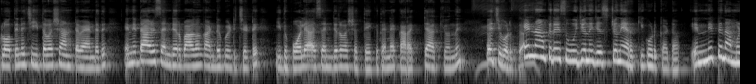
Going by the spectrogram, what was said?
ക്ലോത്തിന്റെ ചീത്ത വശമാണ് കേട്ടോ വേണ്ടത്. എന്നിട്ട് ആ ഒരു സെന്റർ ഭാഗം കണ്ടുപിടിച്ചിട്ട് ഇതുപോലെ ആ സെന്റർ വശത്തേക്ക് തന്നെ കറക്റ്റ് ആക്കി ഒന്ന് വെച്ച് കൊടുക്കുക. ഇനി നമുക്കിത് സൂചി ഒന്ന് ജസ്റ്റ് ഒന്ന് ഇറക്കി കൊടുക്കുക കേട്ടോ എന്നിട്ട് നമ്മൾ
